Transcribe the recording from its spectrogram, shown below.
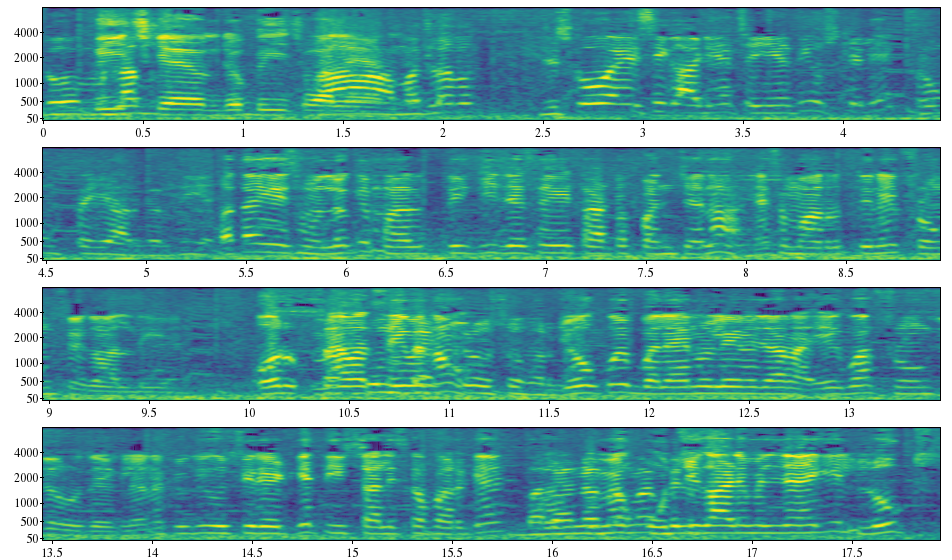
दो बीच मतलब के जो बीच वाले हाँ हैं। मतलब जिसको ऐसी गाड़ियाँ चाहिए थी उसके लिए फ्रोम्स तैयार कर दी है। पता है ये समझ लो कि मारुति की जैसे ये टाटा पंच है ना ऐसा मारुति ने फ्रोंक्स निकाल दी है। और मैं बात सही बताऊँ जो कोई बलेनो लेने जा रहा है एक बार फ्रोंक्स ज़रूर देख लेना क्योंकि उसी रेट के तीस चालीस का फ़र्क है। तो तुम्हें मैं ऊँची गाड़ी मिल जाएगी लुक्स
